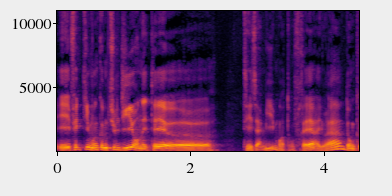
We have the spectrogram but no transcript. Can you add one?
Et effectivement, comme tu le dis, on était euh, tes amis, moi, ton frère, et voilà. Donc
